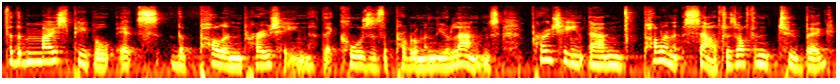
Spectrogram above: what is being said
for the most people, it's the pollen protein that causes the problem in your lungs. Protein, um, pollen itself is often too big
